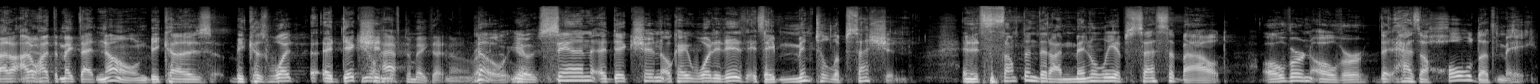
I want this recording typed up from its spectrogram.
I don't, I don't, have to make that known because because what addiction? You don't have to make that known. Right? No, yeah. you know, sin, addiction. Okay, what it is, it's a mental obsession, and it's something that I mentally obsess about over and over that has a hold of me.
